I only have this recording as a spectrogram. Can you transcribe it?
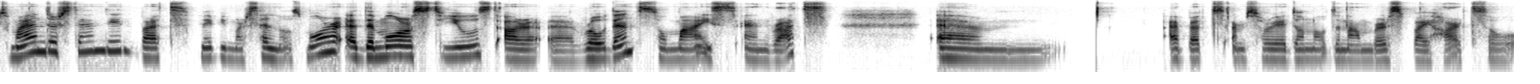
to my understanding, but maybe Marcelle knows more, uh, the most used are uh, rodents, so mice and rats. Um, I, but I'm sorry, I don't know the numbers by heart, so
